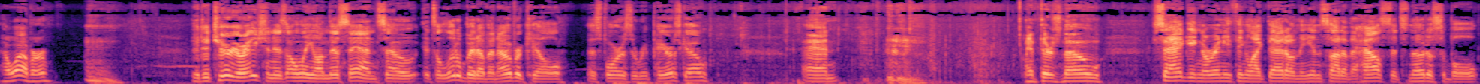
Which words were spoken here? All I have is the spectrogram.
however, the deterioration is only on this end, so it's a little bit of an overkill as far as the repairs go. And if there's no sagging or anything like that on the inside of the house that's noticeable,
